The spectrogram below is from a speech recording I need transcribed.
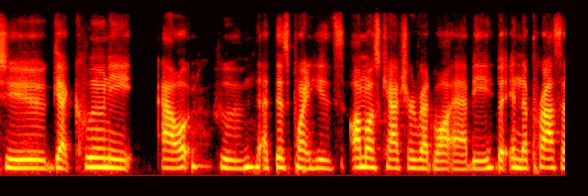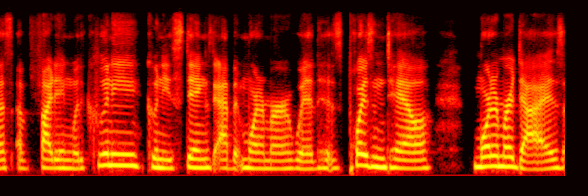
to get Cluny out, who at this point he's almost captured Redwall Abbey. But in the process of fighting with Cluny, Cluny stings Abbot Mortimer with his poison tail. Mortimer dies.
